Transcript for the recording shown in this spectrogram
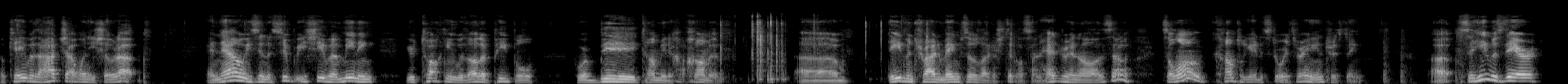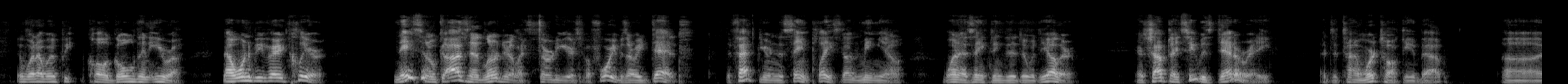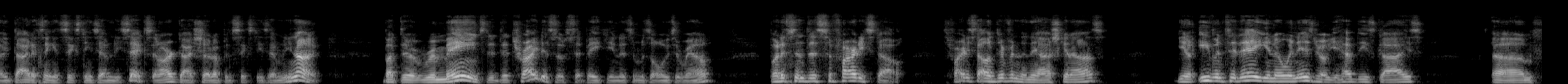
Okay, he was a hot shot when he showed up. And now he's in a super yeshiva, meaning you're talking with other people who are big Talmid Chachamim. Um, they even try to make themselves like a shtickle Sanhedrin and all. So it's a long, complicated story. It's very interesting. Uh, so he was there in what I would call a golden era. Now I want to be very clear. Nathan of Gaza had learned there like 30 years before. He was already dead. The fact you're in the same place doesn't mean, you know, one has anything to do with the other. And Shabtai was dead already at the time we're talking about. Uh, he died, I think, in 1676, and our guy showed up in 1679. But the remains, the detritus of Sabbatianism is always around, but it's in the Sephardi style. Sephardi style is different than the Ashkenaz you know, even today, you know, in Israel, you have these guys. Um,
